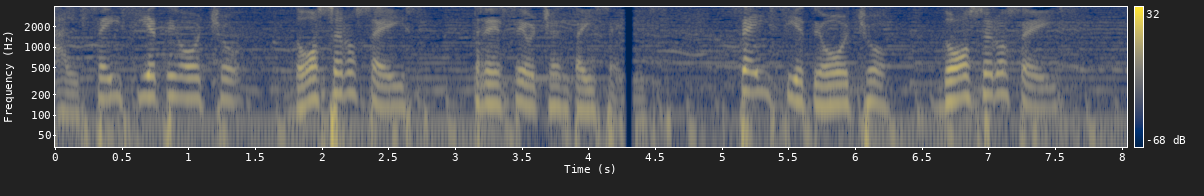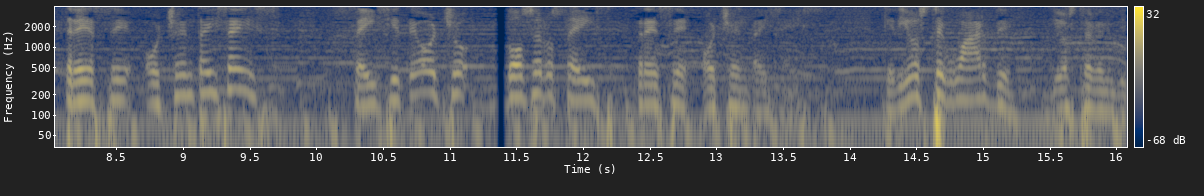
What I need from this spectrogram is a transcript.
al 678 206 1386. 678 206 1386. 678-206-1386. Que Dios te guarde, Dios te bendiga.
